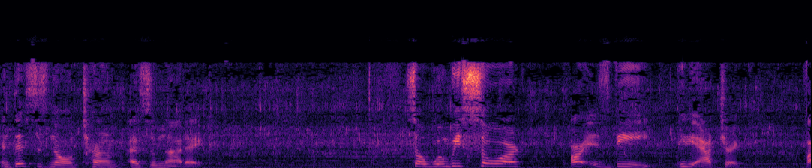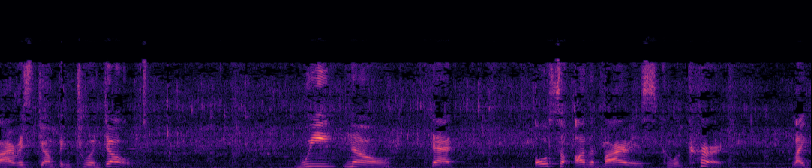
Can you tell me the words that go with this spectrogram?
And this is known term as zoonotic. So when we saw RSV pediatric virus jumping to adult, we know that also other viruses could occur like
